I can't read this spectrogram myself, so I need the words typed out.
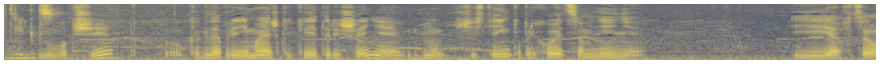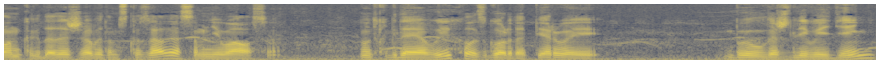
двигаться? Ну, вообще, когда принимаешь какие-то решения, ну, частенько приходят сомнения. И я в целом, когда даже об этом сказал, я сомневался. Но вот когда я выехал из города, первый был дождливый день,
